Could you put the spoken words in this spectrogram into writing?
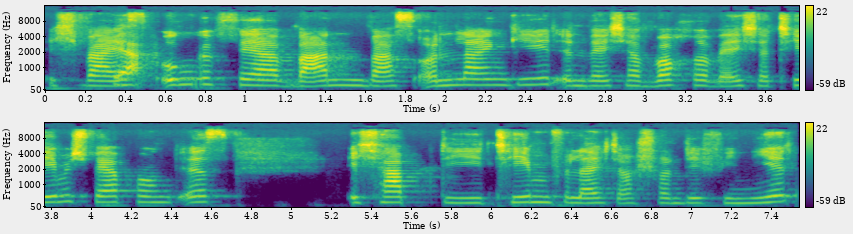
ich weiß ja. ungefähr, wann was online geht, in welcher Woche welcher Themenschwerpunkt ist. Ich habe die Themen vielleicht auch schon definiert,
